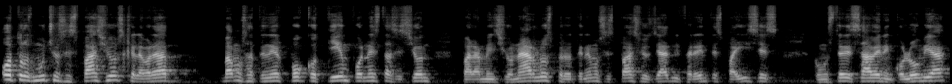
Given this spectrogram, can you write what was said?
otros muchos espacios que la verdad vamos a tener poco tiempo en esta sesión para mencionarlos, pero tenemos espacios ya en diferentes países, como ustedes saben, en Colombia,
